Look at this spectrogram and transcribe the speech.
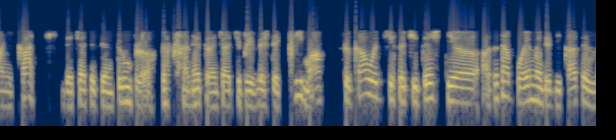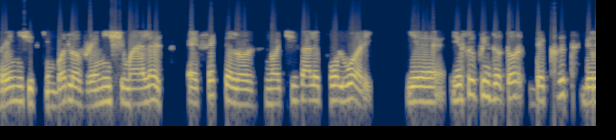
panicați de ceea ce se întâmplă pe planetă în ceea ce privește clima, să cauți și să citești uh, atâtea poeme dedicate vremii și schimbărilor vremii și mai ales efectelor nocive ale poluării. E, e surprinzător de cât de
